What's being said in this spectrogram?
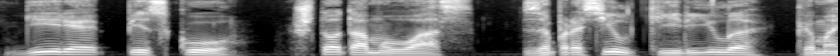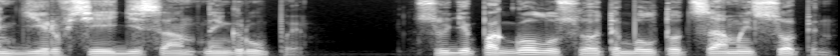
«Гиря, песку! Что там у вас?» — запросил Кирилла, командир всей десантной группы. Судя по голосу, это был тот самый Сопин.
